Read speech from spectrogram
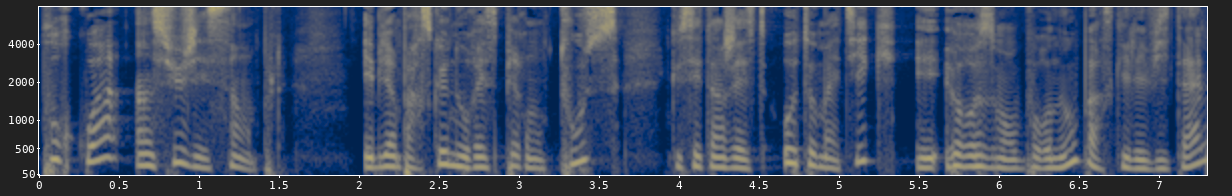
Pourquoi un sujet simple? Eh bien parce que nous respirons tous, que c'est un geste automatique, et heureusement pour nous parce qu'il est vital.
